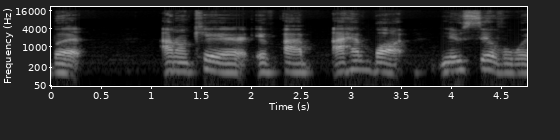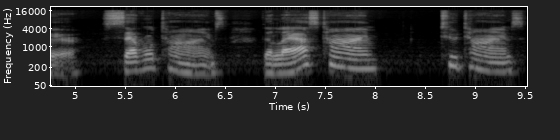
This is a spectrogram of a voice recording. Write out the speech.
but I don't care if I I have bought new silverware several times. The last time, two times,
